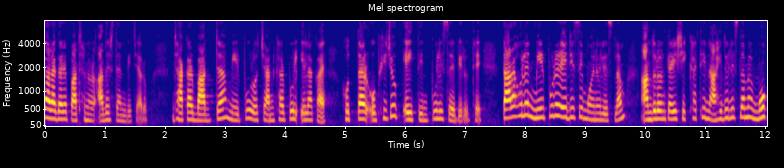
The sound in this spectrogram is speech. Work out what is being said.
কারাগারে পাঠানোর আদেশ দেন বিচারক। ঢাকার বাড্ডা, মিরপুর ও চানখারপুল এলাকায় হত্যার অভিযোগ এই তিন পুলিশের বিরুদ্ধে। তারা হলেন মিরপুরের এডিসি মইনুল ইসলাম, আন্দোলনকারী শিক্ষার্থী নাহিদুল ইসলামের মুখ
